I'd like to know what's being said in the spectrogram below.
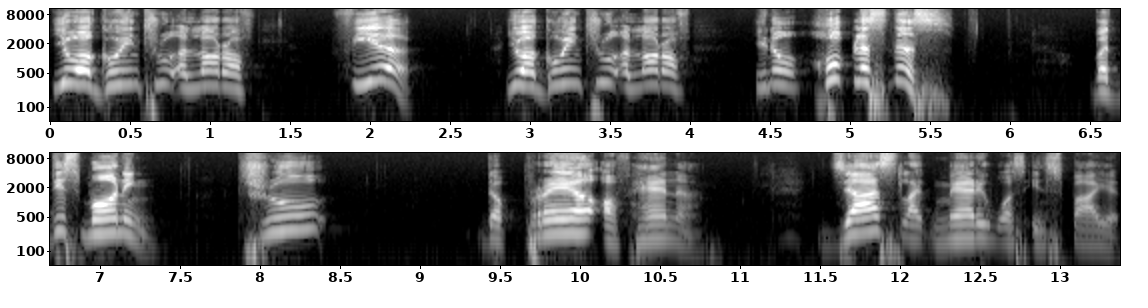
You are going through a lot of fear. You are going through a lot of, you know, hopelessness. But this morning, through the prayer of Hannah, just like Mary was inspired,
